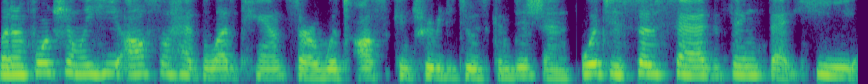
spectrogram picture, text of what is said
But unfortunately, he also had blood cancer, which also contributed to his condition, which is so sad to think that he,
